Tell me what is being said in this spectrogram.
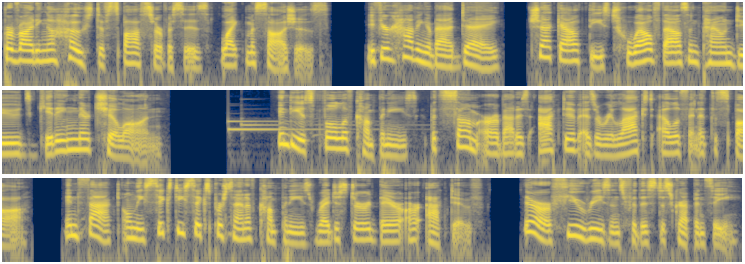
providing a host of spa services like massages. If you're having a bad day, Check out these 12,000 pound dudes getting their chill on. India is full of companies, but some are about as active as a relaxed elephant at the spa. In fact, only 66% of companies registered there are active. There are a few reasons for this discrepancy.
